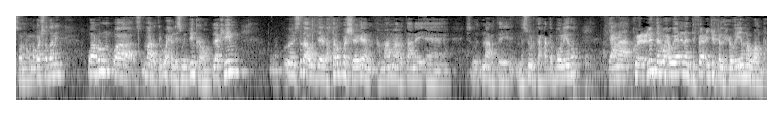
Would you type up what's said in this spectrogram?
soo noqnoqoshadani waa run waa maaratay wax la isweydiin karo. Laakiin sidaa uu dee dhakhtaradba sheegeen ama maarataanay maaratay mas'uulka xagga boolyada. Yana ku celcelintani waxa weyaan inaan difaaci jirka la xoogeeyo mar walba.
